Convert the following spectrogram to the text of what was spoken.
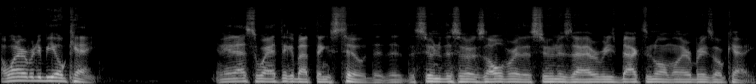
I want everybody to be okay. I mean, that's the way I think about things too. The, the, the sooner this is over, the sooner uh, everybody's back to normal, everybody's okay.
